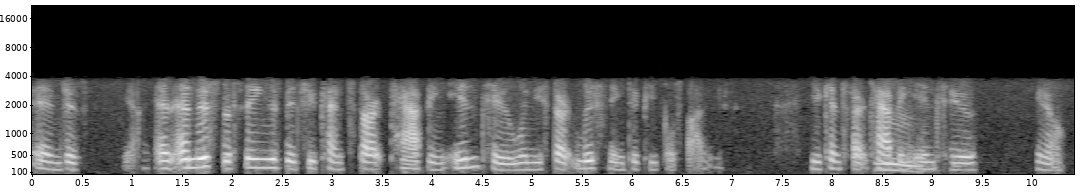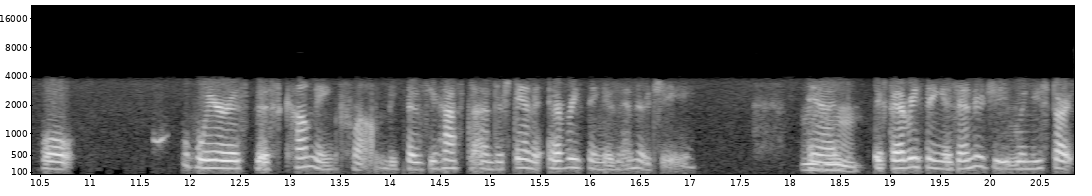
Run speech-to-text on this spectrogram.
and just yeah and and this the things that you can start tapping into when you start listening to people's bodies you can start tapping mm. into you know well where is this coming from because you have to understand that everything is energy mm-hmm. and if everything is energy when you start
